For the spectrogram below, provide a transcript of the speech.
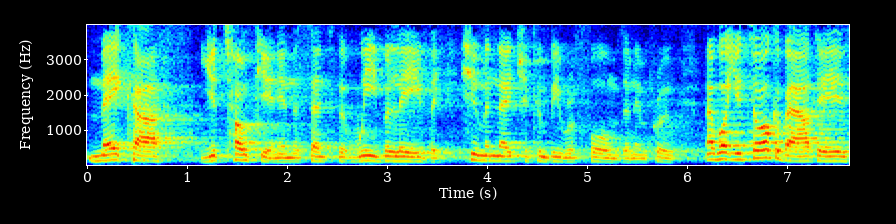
make us utopian in the sense that we believe that human nature can be reformed and improved? Now, what you talk about is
